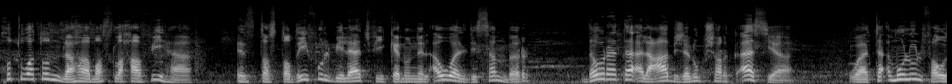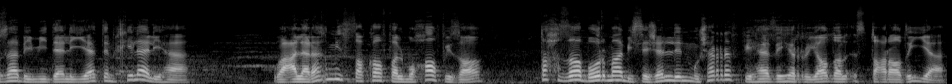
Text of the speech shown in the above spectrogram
خطوة لها مصلحة فيها. إذ تستضيف البلاد في كانون الأول ديسمبر دورة ألعاب جنوب شرق آسيا وتأمل الفوز بميداليات خلالها. وعلى رغم الثقافة المحافظة تحظى بورما بسجل مشرف في هذه الرياضة الاستعراضية.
